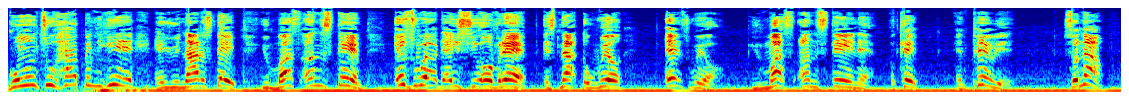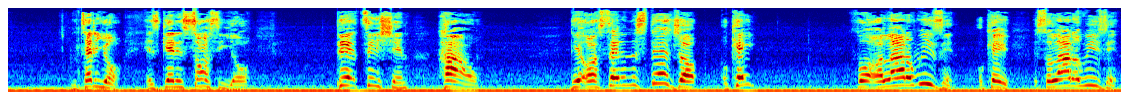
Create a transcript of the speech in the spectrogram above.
going to happen here in United States. You must understand Israel that you see over there is not the real Israel. You must understand that. Okay? And period. So now, I'm telling y'all, it's getting saucy, y'all. Pay attention how they are setting the stage up, okay? For a lot of reason. Okay? It's a lot of reason.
